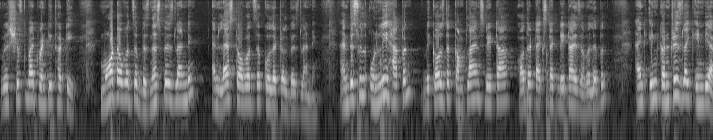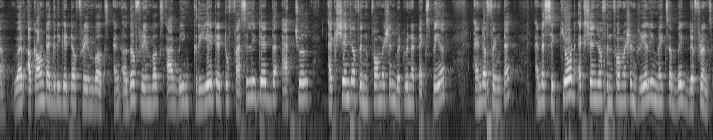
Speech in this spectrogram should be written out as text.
will shift by 2030 more towards the business based lending and less towards the collateral based lending. And this will only happen because the compliance data or the tax tech data is available. And in countries like India, where account aggregator frameworks and other frameworks are being created to facilitate the actual exchange of information between a taxpayer and a fintech, and a secured exchange of information really makes a big difference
